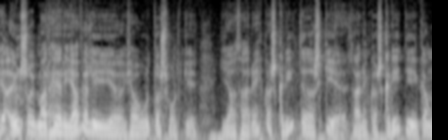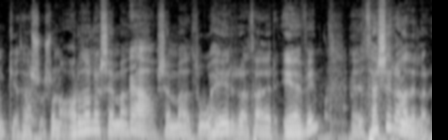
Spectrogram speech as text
Já, eins og maður heyri jável í uh, hjá útvarsfólki, já það er eitthvað skrítið að ske, það er eitthvað skrítið í gangi, það er svona orðalag sem að, sem að þú heyrir að það er evi. Uh, þessir aðilar,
